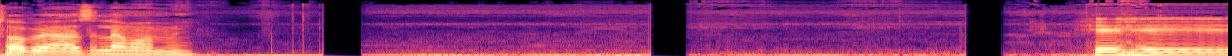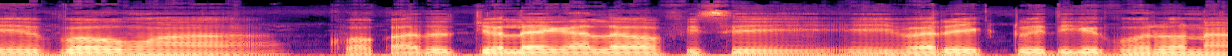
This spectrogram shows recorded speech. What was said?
তবে আসলাম আমি। হে হে বৌমা খোকা তো চলে গেল অফিসে এবারে একটু এদিকে ঘোরো না।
